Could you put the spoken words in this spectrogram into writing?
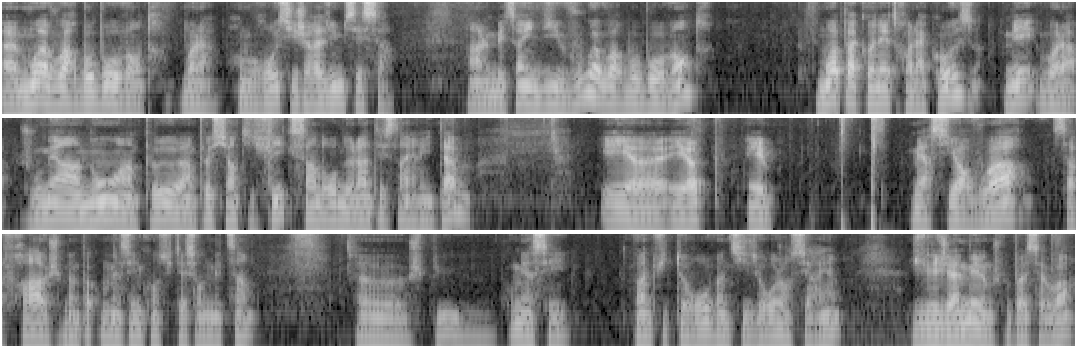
moi avoir bobo au ventre. Voilà, en gros, si je résume, c'est ça. Hein, le médecin, il dit vous avoir bobo au ventre, moi pas connaître la cause, mais voilà, je vous mets un nom un peu, un peu scientifique, syndrome de l'intestin irritable, et, et hop, et Merci, au revoir. Ça fera, je ne sais même pas combien c'est une consultation de médecin. Euh, je ne sais plus combien c'est. 28 euros, 26 euros, j'en sais rien. J'y vais jamais, donc je ne peux pas savoir.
